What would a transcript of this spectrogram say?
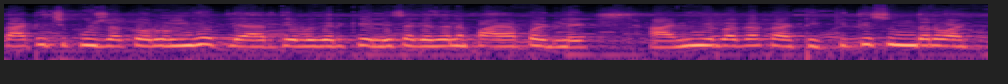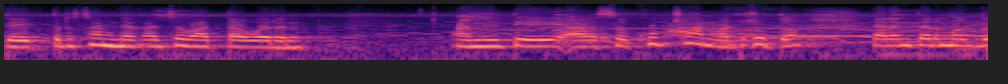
काठीची पूजा करून घेतली आरती वगैरे केली सगळेजण पाया पडले. आणि ही बघा काठी किती सुंदर वाटते एकतर संध्याकाळचं वातावरण. आणि ते असं खूप छान वाटत होतं. त्यानंतर मग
